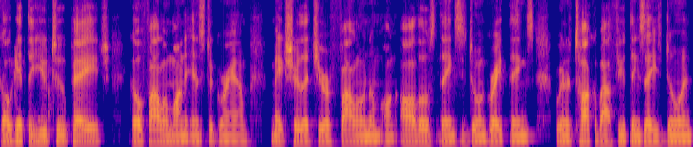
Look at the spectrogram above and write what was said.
Go get the YouTube page. Go follow him on the Instagram. Make sure that you're following him on all those things. He's doing great things. We're going to talk about a few things that he's doing.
